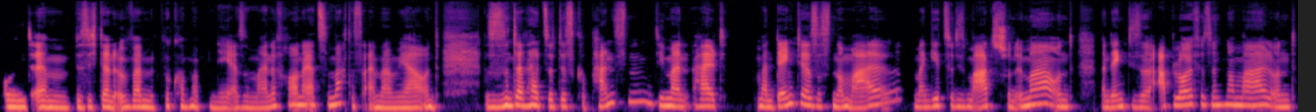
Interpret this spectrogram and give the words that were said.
Und ähm, bis ich dann irgendwann mitbekommen habe, nee, also meine Frauenärztin macht das einmal im Jahr. Und das sind dann halt so Diskrepanzen, die man halt man denkt ja, es ist normal, man geht zu diesem Arzt schon immer und man denkt, diese Abläufe sind normal und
